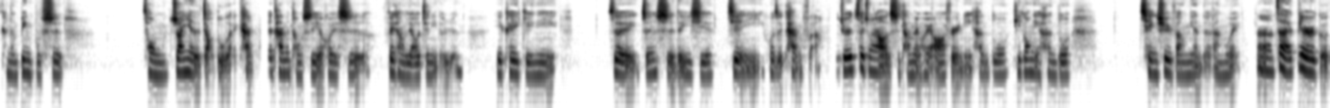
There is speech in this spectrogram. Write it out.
可能并不是从专业的角度来看，但他们同时也会是非常了解你的人，也可以给你最真实的一些。建议或者看法，我觉得最重要的是，他们会 offer 你很多，提供你很多情绪方面的安慰。那再来第二个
